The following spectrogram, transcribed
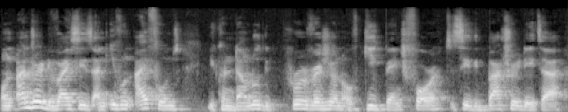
On Android devices and even iPhones, you can download the pro version of Geekbench 4 to see the battery data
